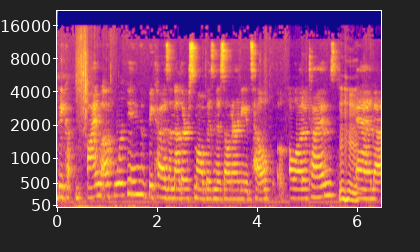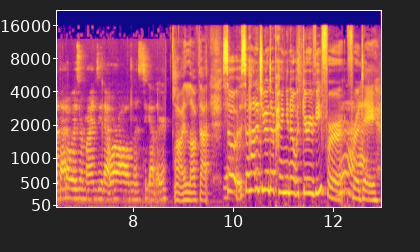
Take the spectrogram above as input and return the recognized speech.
because I'm up working because another small business owner needs help a lot of times, and uh, that always reminds me that we're all in this together. Oh, I love that. So, so how did you end up hanging out with Gary Vee for for a day?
